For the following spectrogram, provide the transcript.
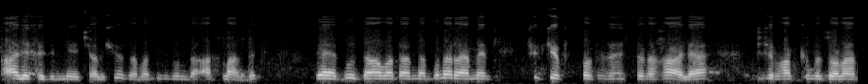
alet edilmeye çalışıyoruz ama biz bunda aklandık ve bu davadan da buna rağmen Türkiye Futbol Federasyonu hala bizim hakkımız olan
